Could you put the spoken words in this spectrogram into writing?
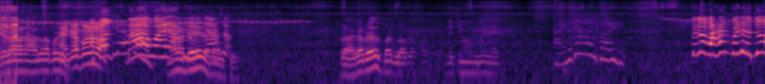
બોલાવાના હાલવા પડે. ના હોય અમે બે પગ આને કેમ કરી? પેલા વાહન પડ્યો જો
